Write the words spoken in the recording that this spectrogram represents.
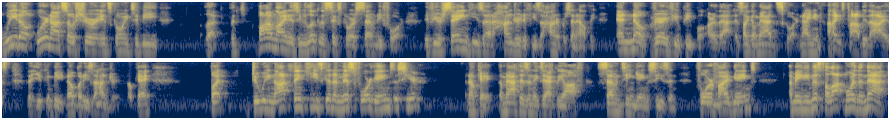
We don't. We're not so sure it's going to be. Look, the bottom line is if you look at the SIC score 74, if you're saying he's at 100, if he's 100% healthy, and no, very few people are that. It's like a Madden score. 99 is probably the highest that you can be. Nobody's 100. Okay. But do we not think he's going to miss four games this year? And okay, the math isn't exactly off. 17 game season, 4 mm-hmm. or five games. I mean, he missed a lot more than that.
